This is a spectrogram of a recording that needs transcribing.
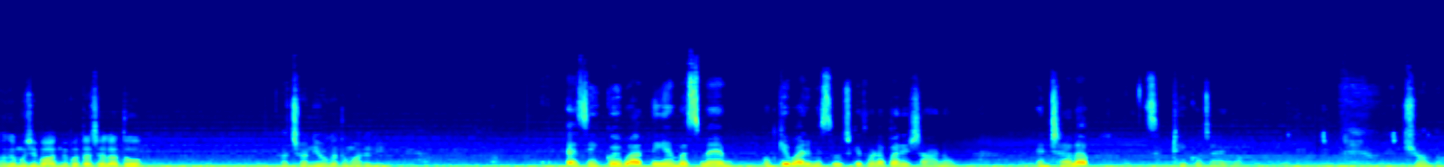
अगर मुझे बाद में पता चला तो अच्छा नहीं होगा तुम्हारे लिए। ऐसी कोई बात नहीं है बस मैं उनके बारे में सोच के थोड़ा परेशान हूँ। इंशाल्लाह सब ठीक हो जाएगा। इंशाल्लाह।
